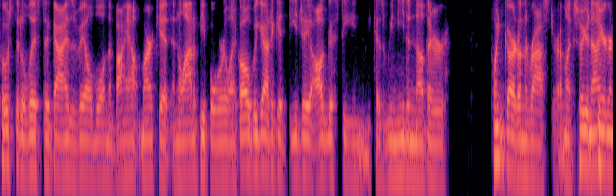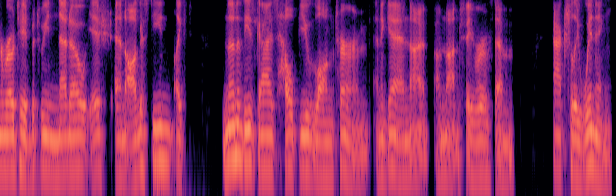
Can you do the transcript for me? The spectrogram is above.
posted a list of guys available in the buyout market, and a lot of people were like, "Oh, we got to get DJ Augustin because we need another point guard on the roster." I'm like, "So you're now you're going to rotate between Neto, Ish, and Augustin? Like, none of these guys help you long term." And again, I, I'm not in favor of them actually winning.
